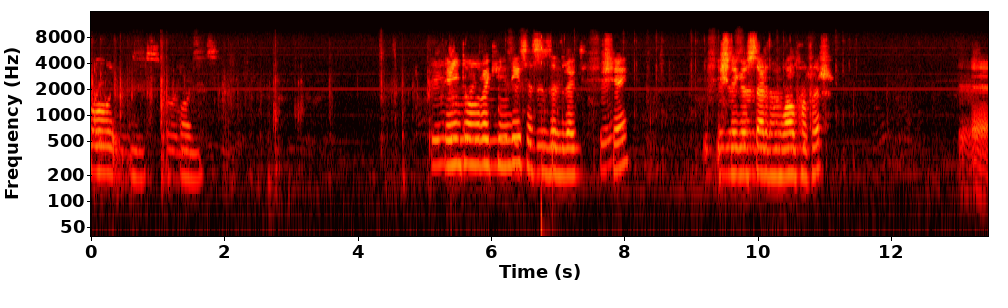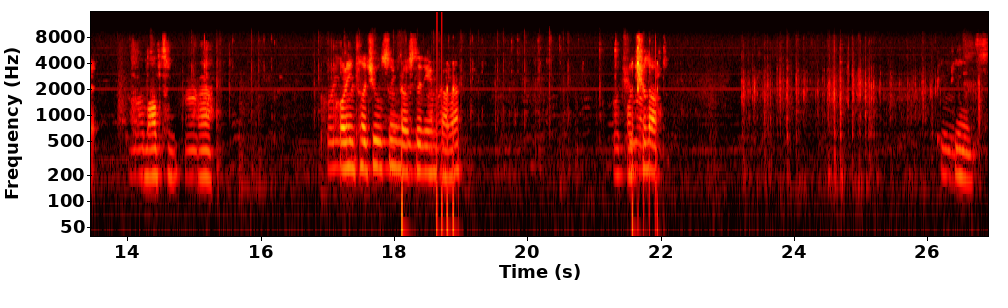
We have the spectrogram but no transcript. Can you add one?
paint, paint. Paint olarak indiyse size direkt şey İşte gösterdim wallpaper. Ee, ne yaptım? Ha. Paint açılsın göstereyim hemen. Açıl artık. Paint.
